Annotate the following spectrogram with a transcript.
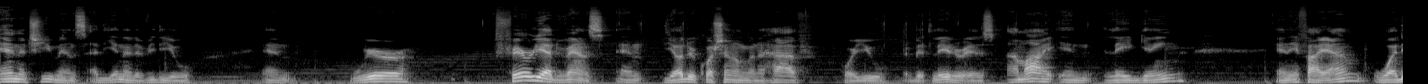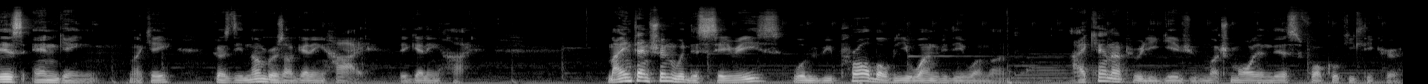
and achievements at the end of the video. And we're fairly advanced and the other question I'm gonna have for you a bit later is am I in late game and if I am what is end game okay because the numbers are getting high they're getting high. My intention with this series will be probably one video a month. I cannot really give you much more than this for Cookie Clicker.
